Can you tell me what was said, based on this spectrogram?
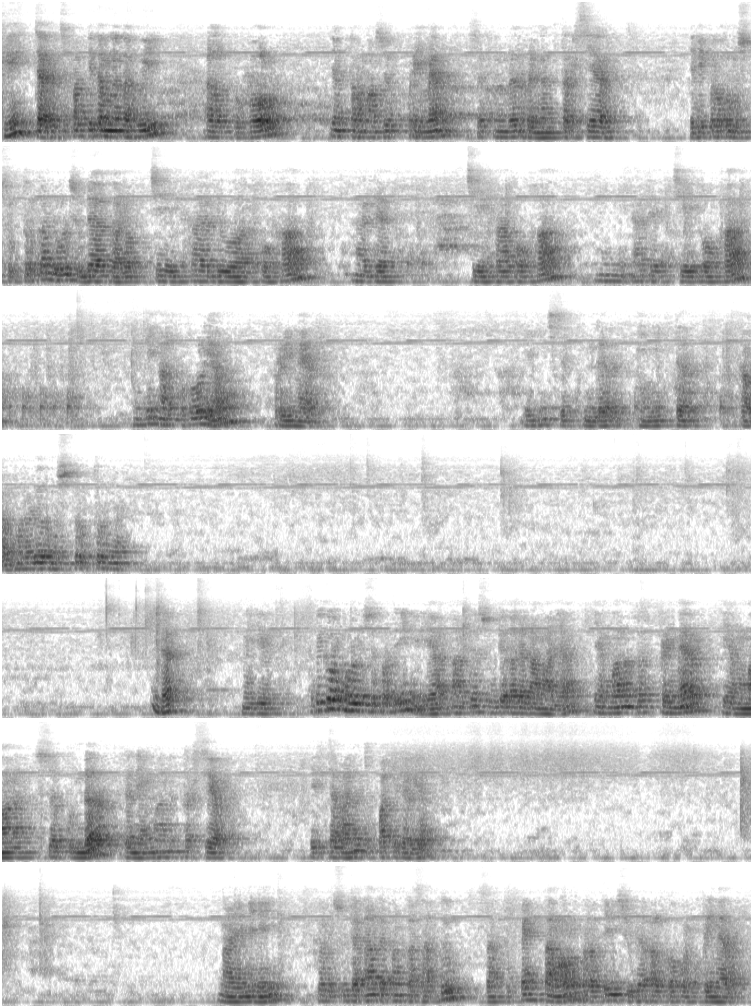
Oke, cara cepat kita mengetahui alkohol yang termasuk primer, sekunder, dengan tersier. Jadi kalau rumus struktur kan dulu sudah kalau CH2OH ada CHOH, ini ada COH, ini alkohol yang primer. Ini sekunder, ini ter. Kalau melalui rumus strukturnya enggak dia tapi kalau menurut seperti ini ya ada sudah ada namanya yang mana primer yang mana sekunder dan yang mana tersier jadi caranya cepat kita lihat. Nah yang ini kalau sudah ada angka satu satu pentanol berarti ini sudah alkohol primer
